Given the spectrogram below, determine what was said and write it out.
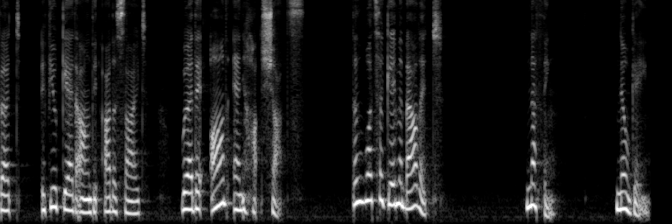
But if you get on the other side where there aren't any hot shots, then what's a game about it? Nothing. No game.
